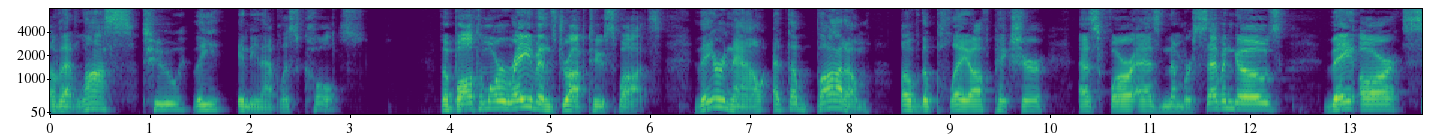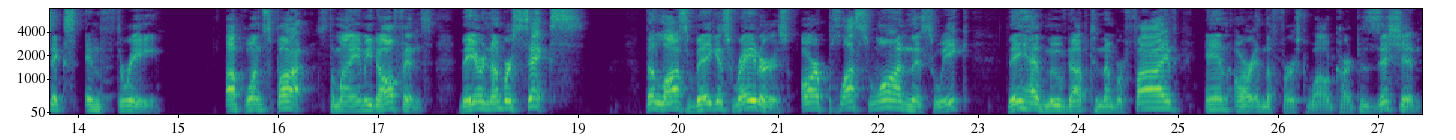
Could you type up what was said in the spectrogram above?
of that loss to the Indianapolis Colts. The Baltimore Ravens dropped two spots. They are now at the bottom of the playoff picture as far as number seven goes. They are six and three. Up one spot, it's the Miami Dolphins. They are number six. The Las Vegas Raiders are plus one this week. They have moved up to number five and are in the first wildcard position.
